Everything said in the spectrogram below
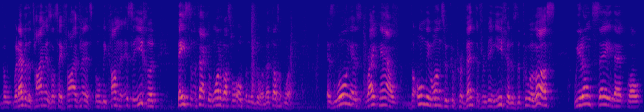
the, whatever the time is, let's say five minutes, it will become an Issa Yichud, based on the fact that one of us will open the door. That doesn't work. As long as right now the only ones who could prevent it from being yichud is the two of us, we don't say that, well,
